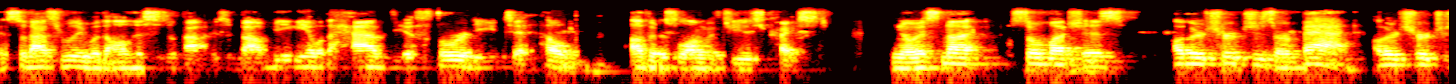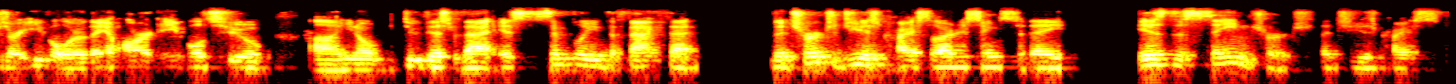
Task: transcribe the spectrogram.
And so that's really what all this is about. Is about being able to have the authority to help others along with Jesus Christ. You know, it's not so much as other churches are bad, other churches are evil, or they aren't able to, uh, you know, do this or that. It's simply the fact that the Church of Jesus Christ of Latter-day Saints today is the same church that Jesus Christ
